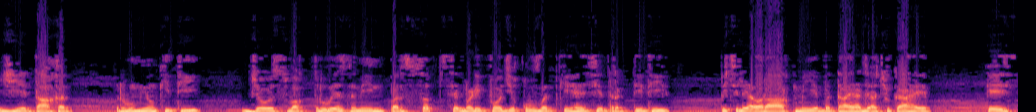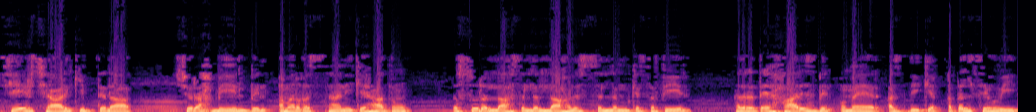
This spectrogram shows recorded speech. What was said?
یہ طاقت رومیوں کی تھی جو اس وقت روئے زمین پر سب سے بڑی فوجی قوت کی حیثیت رکھتی تھی۔ پچھلے اوراق میں یہ بتایا جا چکا ہے کہ اس چھیڑ چھاڑ کی ابتدا شرحبیل بن امر غسانی کے ہاتھوں رسول اللہ صلی اللہ علیہ وسلم کے سفیر حضرت حارث بن عمیر ازدی کے قتل سے ہوئی،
